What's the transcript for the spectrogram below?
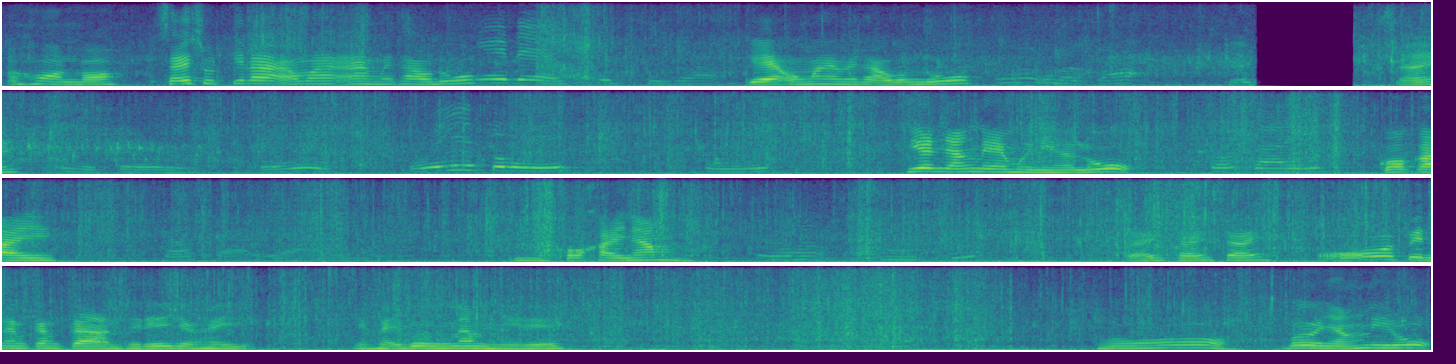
เอาหอนบ่ใส่ชุดกีฬาเอามาอ่างไปเท่าดู นี่เด็กชุดกีฬาแกะออกมาให้ไปเท่าเบิ่งดูอื้อหือจ้ะไหนนี่ตรงนี้ตรงนี้ตรงนี้ตรงนี้ตรงนี้เฮียนยังแหน่มื้อนี้ฮะลูกก็ไกลกอไก่ก็ไกลยาวอืมขอไข่นำอืมอืมใส่ใส่ใส่โอ้ยเป็นอันกลางๆสิเด้อยากให้อยากให้เบิ่งน้ำนี่เด้ โอ้เบอร์ยังนี่ลูก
